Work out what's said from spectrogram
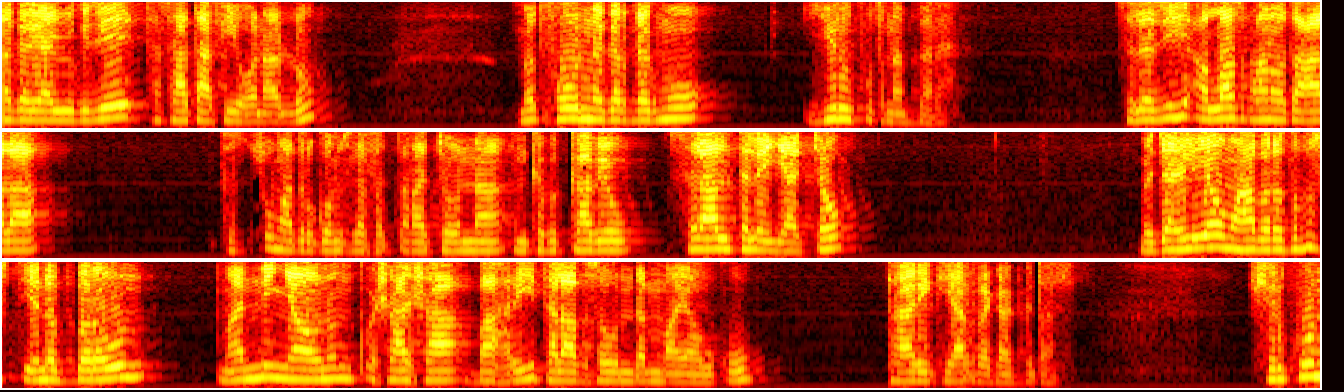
ነገር ያዩ ጊዜ ተሳታፊ ይሆናሉ። መጥፎውን ነገር ደግሞ ይርቁት ነበረ። ስለዚህ አላህ ስብሓን ወተላ ፍጹም አድርጎም ስለፈጠራቸውና እንክብካቤው ስላልተለያቸው በጃሂልያው ማህበረሰብ ውስጥ የነበረውን ማንኛውንም ቆሻሻ ባህሪ ተላብሰው እንደማያውቁ ታሪክ ያረጋግጣል ሽርኩን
